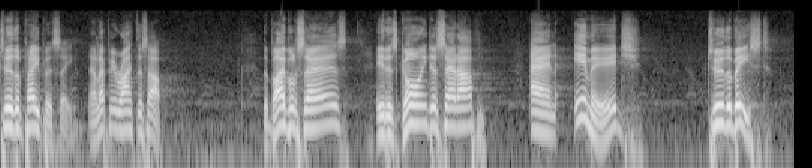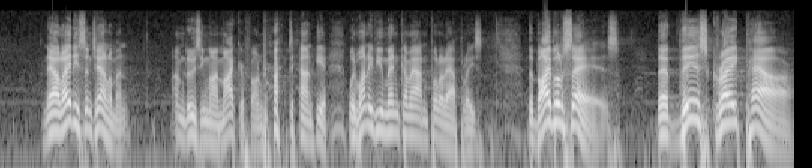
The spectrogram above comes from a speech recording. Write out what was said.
to the papacy. Now, let me write this up. The Bible says it is going to set up an image to the beast. Now, ladies and gentlemen, I'm losing my microphone right down here. Would one of you men come out and pull it out, please? The Bible says that this great power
